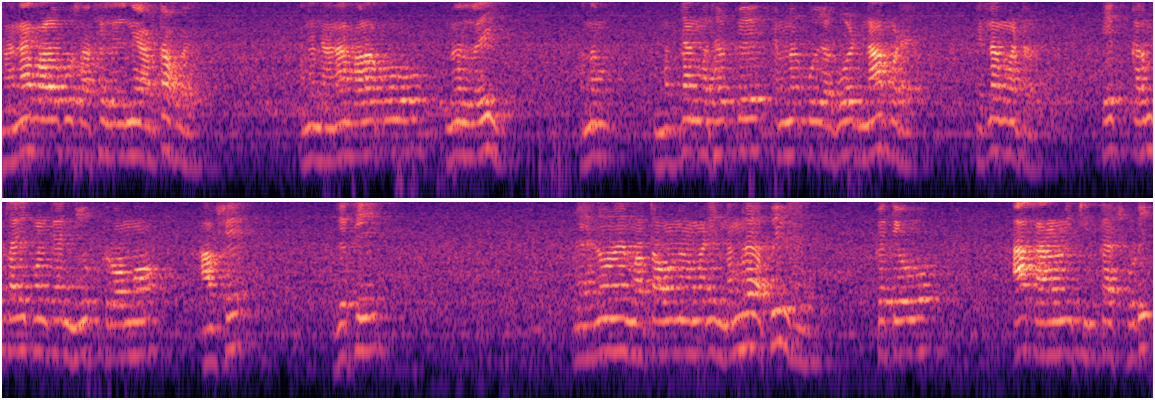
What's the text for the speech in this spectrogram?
નાના બાળકો સાથે લઈને આવતા હોય અને નાના બાળકોને લઈ અને મતદાન મથકે એમને કોઈ અગવડ ના પડે એટલા માટે એક કર્મચારી પણ ત્યાં નિયુક્ત કરવામાં આવશે. જેથી બહેનો અને માતાઓને અમારી નમ્ર અપીલ છે કે તેઓ આ કારણની ચિંતા છોડી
